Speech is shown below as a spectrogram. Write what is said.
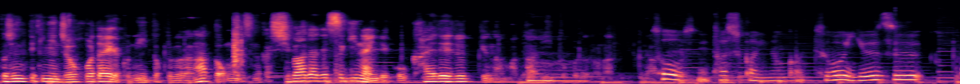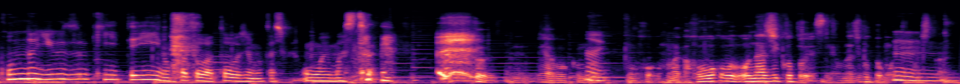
個人的に情報大学のいいところだなと思うんです。なんか縛られすぎないんでこう変えれるっていうのはまたいいところだなっていうふうなそうですね。確かになんかすごい融通こんな融通聞いていいのかとは当時も確かに思いましたね。そうですね。いや僕も,、はいもうほなんか方法同じことですね。同じこと思ってました。うん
